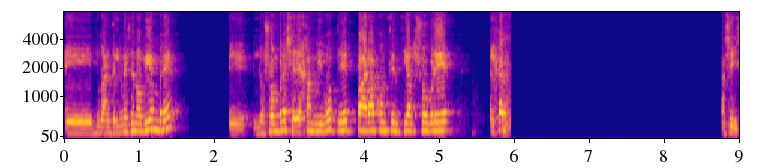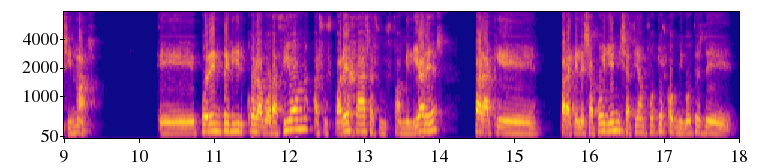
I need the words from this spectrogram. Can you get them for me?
eh, durante el mes de noviembre eh, los hombres se dejan bigote para concienciar sobre el cáncer. Así, sin más. Eh, pueden pedir colaboración a sus parejas, a sus familiares, para que, para que les apoyen y se hacían fotos con bigotes de,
